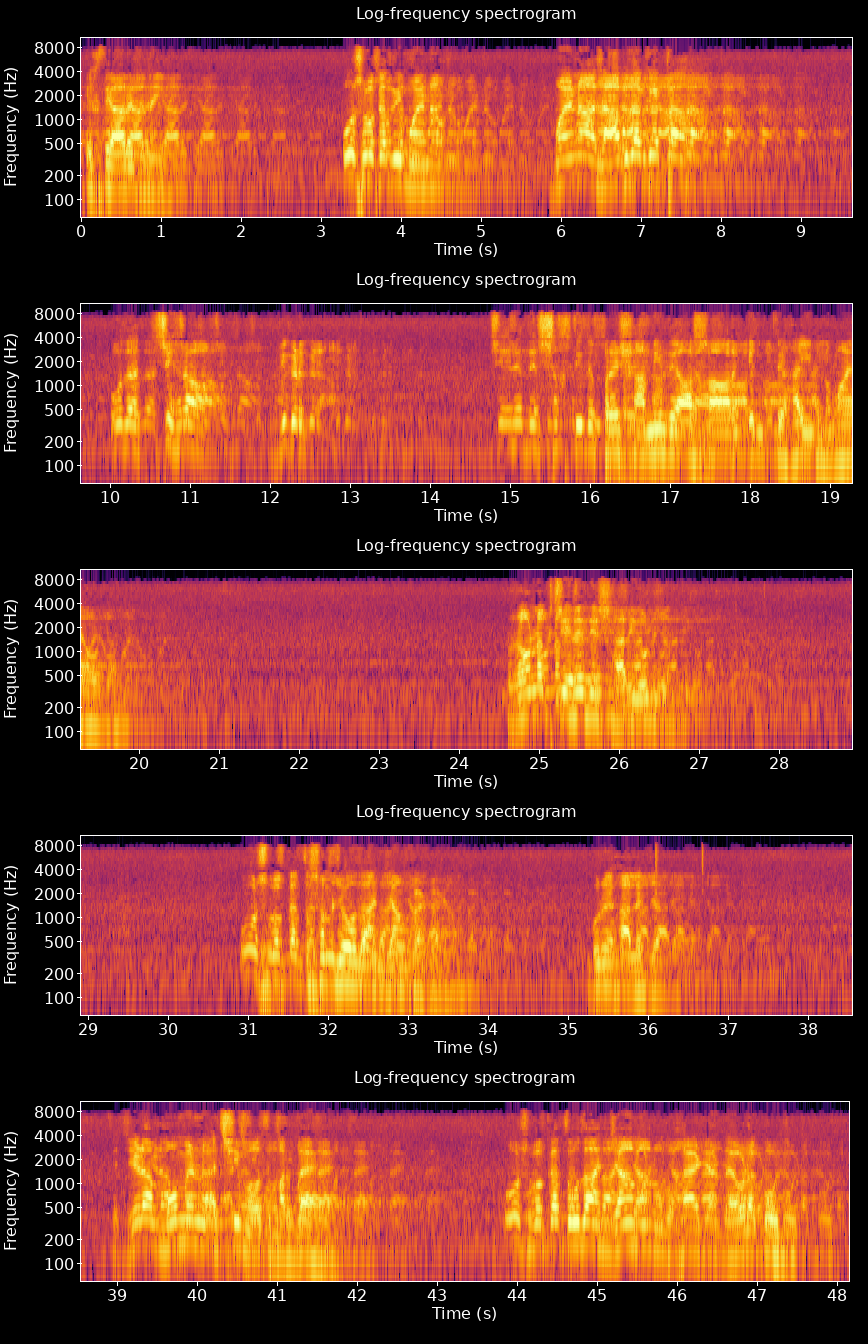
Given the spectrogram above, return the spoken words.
اختیار نہیں۔ اس وقت بھی معائنہ معائنہ عذاب دا کیتا، او دا چہرہ بگڑ گیا۔ چہرے دے سختی دے پریشانی دے آثار انتہائی نمایاں ہو جاتے رونق چہرے دی ساری اڑ جاتی اس وقت سمجھو دا انجام پڑ گیا برے حالت جا رہا جیڑا مومن اچھی موت مرد ہے اس وقت دا انجام انہوں بخایا جاتا ہے، اوڑا کو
